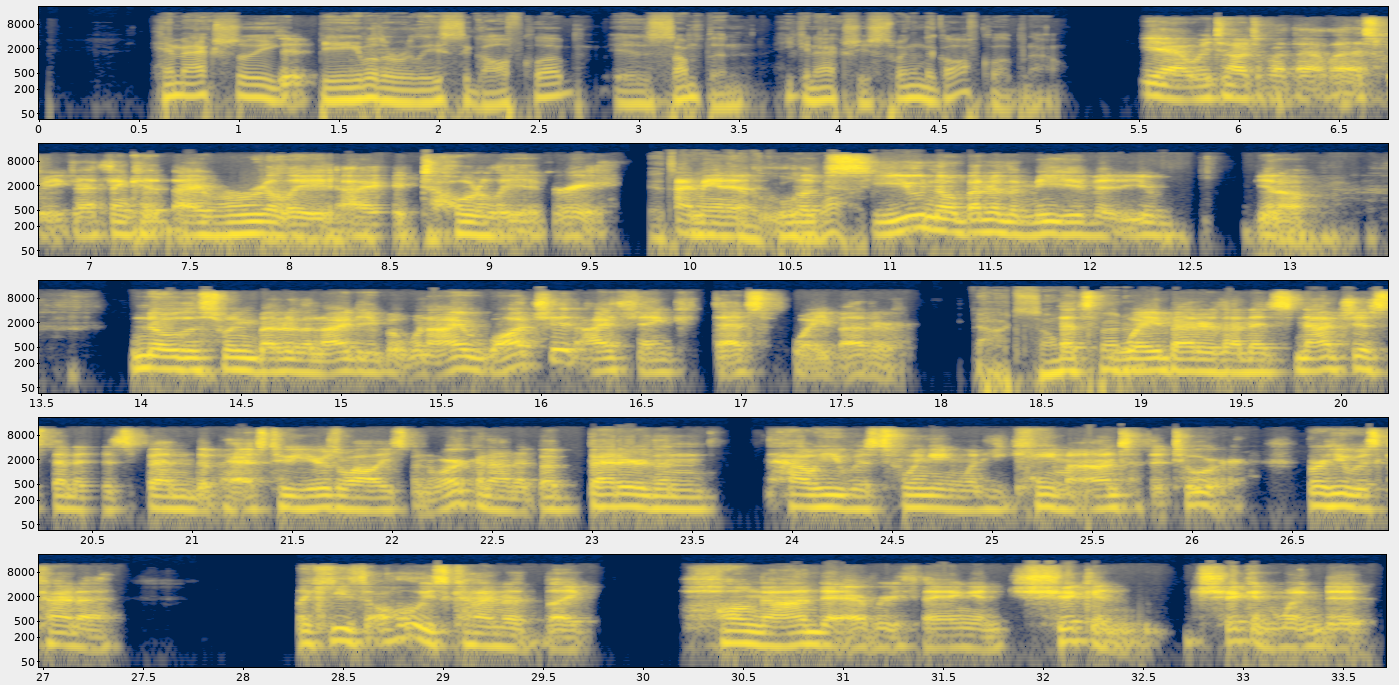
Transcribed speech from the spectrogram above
Him actually being able to release the golf club is something. He can actually swing the golf club now. Yeah, we talked about that last week. I think it. I really, I totally agree. It's I mean, it cool looks. You know better than me, but you, you know, know the swing better than I do. But when I watch it, I think that's way better. Oh, it's so That's better. way better than it's not just than it's been the past two years while he's been working on it, but better than how he was swinging when he came onto the tour, where he was kind of like he's always kind of like hung on to everything and chicken chicken winged it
